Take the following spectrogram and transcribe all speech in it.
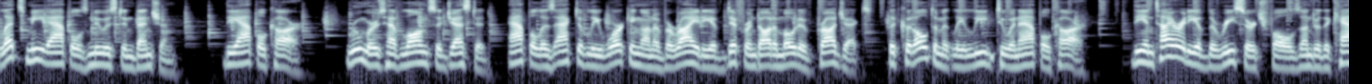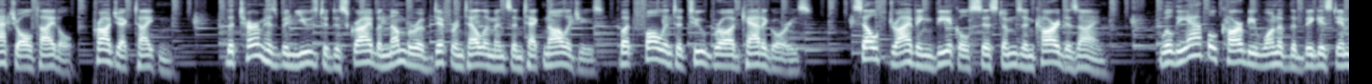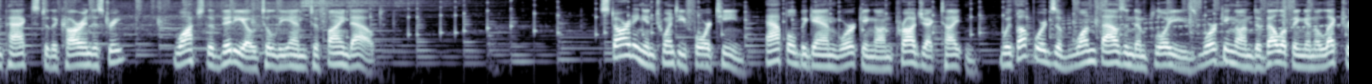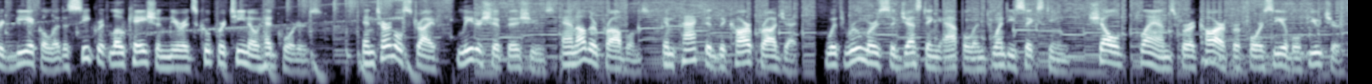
Let's meet Apple's newest invention. The Apple Car. Rumors have long suggested Apple is actively working on a variety of different automotive projects that could ultimately lead to an Apple Car. The entirety of the research falls under the catch-all title, Project Titan. The term has been used to describe a number of different elements and technologies, but fall into two broad categories. Self-driving vehicle systems and car design. Will the Apple Car be one of the biggest impacts to the car industry? Watch the video till the end to find out. Starting in 2014, Apple began working on Project Titan, with upwards of 1,000 employees working on developing an electric vehicle at a secret location near its Cupertino headquarters. Internal strife, leadership issues, and other problems impacted the car project, with rumors suggesting Apple in 2016 shelved plans for a car for foreseeable future.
